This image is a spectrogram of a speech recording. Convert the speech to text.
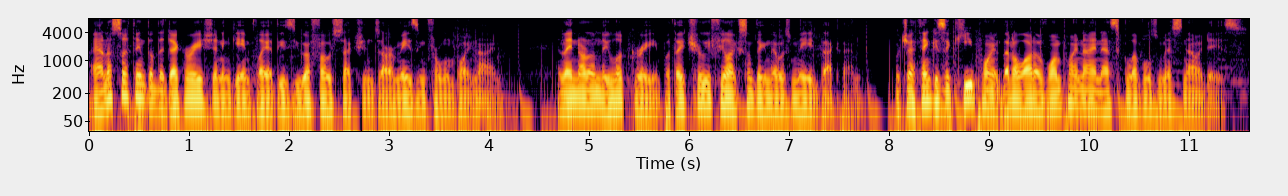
I honestly think that the decoration and gameplay at these UFO sections are amazing for 1.9, and they not only look great, but they truly feel like something that was made back then, which I think is a key point that a lot of 1.9-esque levels miss nowadays.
